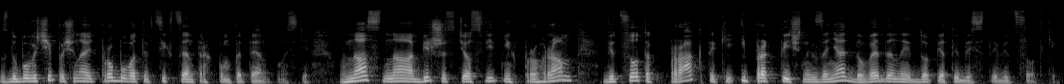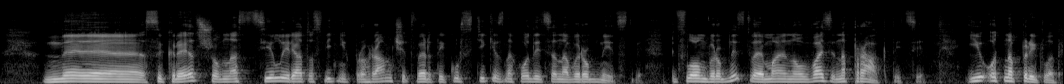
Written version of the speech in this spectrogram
здобувачі починають пробувати в цих центрах компетентності. В нас на більшості освітніх програм відсоток практики і практичних занять доведений до 50%. Не секрет, що в нас цілий ряд освітніх програм, четвертий курс тільки знаходиться на виробництві. Під словом виробництва я маю на увазі на практиці. І от, наприклад,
